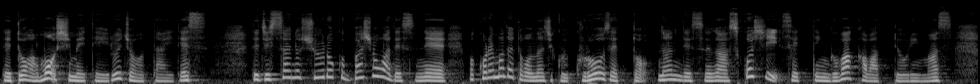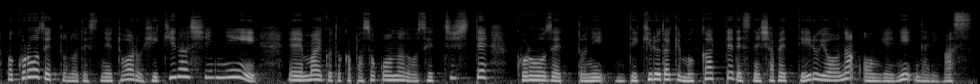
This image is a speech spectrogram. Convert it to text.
で、ドアも閉めている状態です。で実際の収録場所はですね、これまでと同じくクローゼットなんですが少しセッティングは変わっております、クローゼットのですねとある引き出しに、マイクとかパソコンなどを設置してクローゼットにできるだけ向かってですね喋っているような音源になります。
